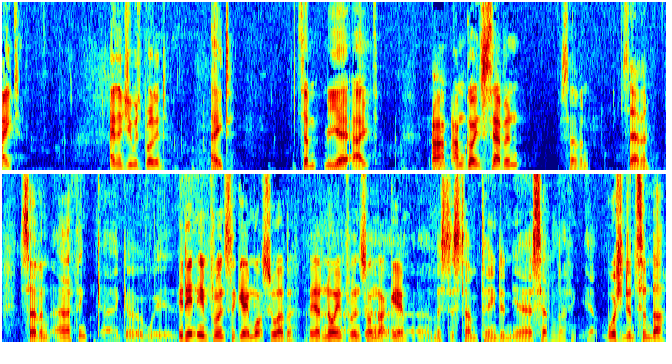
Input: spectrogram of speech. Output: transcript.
Eight. Energy was brilliant. Eight. Seven. Yeah, eight. I'm, I'm going seven. Seven. Seven. Seven. I think I go with It didn't influence the game whatsoever. He had no influence on that game. uh, Mr. Stamping didn't Yeah, seven, I think. Yeah. Washington Sundar?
